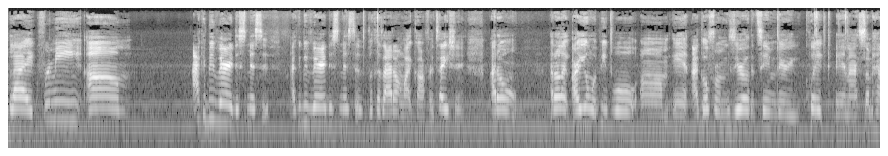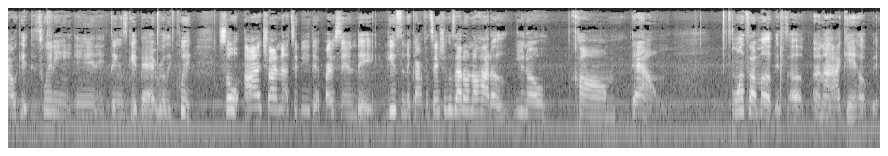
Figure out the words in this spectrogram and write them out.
like for me um I could be very dismissive. I could be very dismissive because I don't like confrontation. I don't I don't like arguing with people um, and I go from 0 to 10 very quick and I somehow get to 20 and things get bad really quick. So I try not to be that person that gets into confrontation because I don't know how to, you know, calm down. Once I'm up, it's up and I, I can't help it.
